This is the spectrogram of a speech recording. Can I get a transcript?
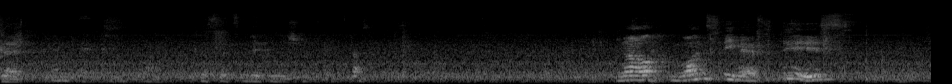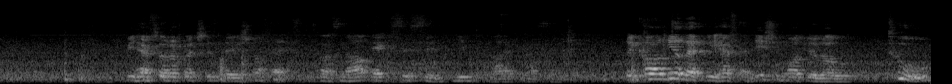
z and x. Because that's the definition of B plus x. Now, once we have this, we have the representation of x, because now x is simply y plus. Recall here that we have addition modulo 2,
